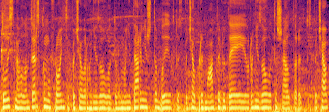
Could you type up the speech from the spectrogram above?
Хтось на волонтерському фронті почав організовувати гуманітарні штаби, хтось почав приймати людей, організовувати шелтери, хтось почав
